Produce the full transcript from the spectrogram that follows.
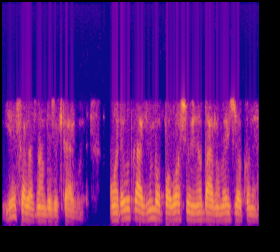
یه سال از من بزرگتر بود. اومده بود قزوین با باباش و اینا برنامه اجرا کنه.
